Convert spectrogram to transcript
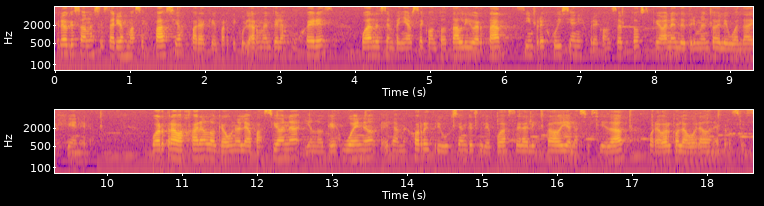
Creo que son necesarios más espacios para que particularmente las mujeres puedan desempeñarse con total libertad, sin prejuicios ni preconceptos que van en detrimento de la igualdad de género. Poder trabajar en lo que a uno le apasiona y en lo que es bueno es la mejor retribución que se le puede hacer al Estado y a la sociedad por haber colaborado en el proceso.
